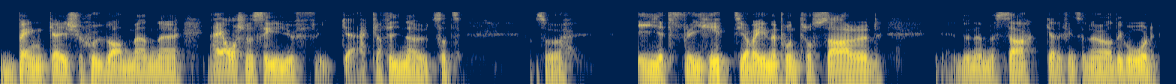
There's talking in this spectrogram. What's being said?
bänka i 27an. Men eh, nej, Arsenal ser ju jäkla fina ut. Så att, alltså, I ett free hit, jag var inne på en Trossard, du nämner Saka, det finns en Ödegård.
